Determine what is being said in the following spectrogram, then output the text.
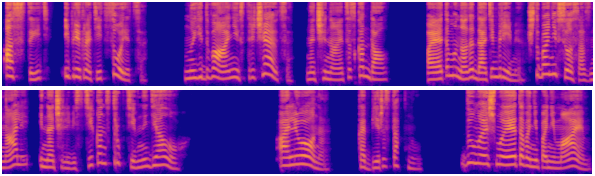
остыть и прекратить ссориться. Но едва они встречаются, начинается скандал. Поэтому надо дать им время, чтобы они все осознали и начали вести конструктивный диалог. «Алена!» – Кабир вздохнул. «Думаешь, мы этого не понимаем?»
